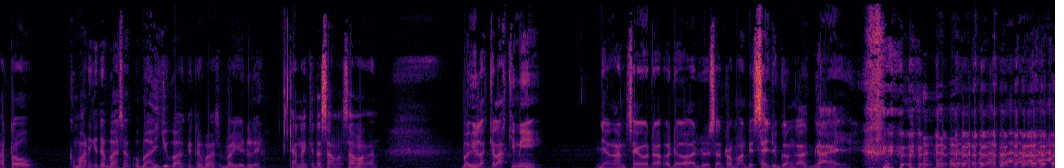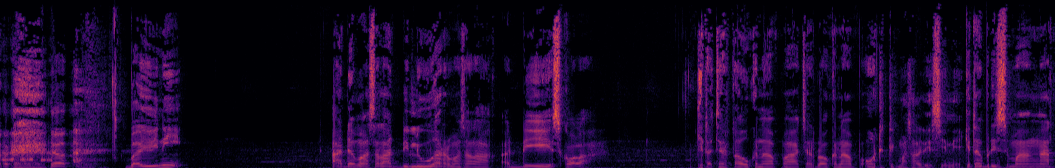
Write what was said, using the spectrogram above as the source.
Atau kemarin kita bahas oh, baju pak. Kita bahas baju dulu ya. Karena kita sama-sama kan. Baju laki-laki nih jangan saya udah udah ada urusan romantis saya juga nggak gay. Ya, Bayu ini ada masalah di luar masalah di sekolah. Kita cari tahu kenapa cari tahu kenapa. Oh titik masalah di sini. Kita beri semangat.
